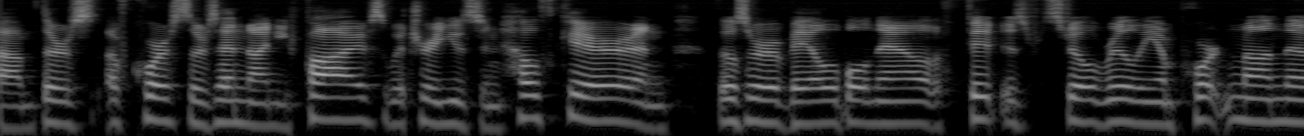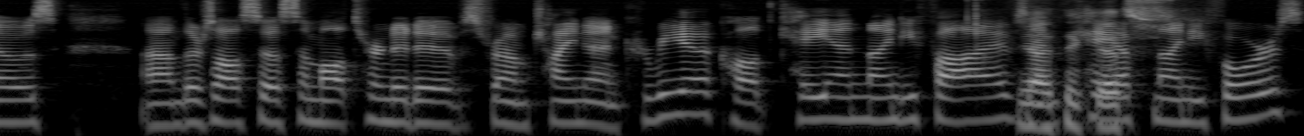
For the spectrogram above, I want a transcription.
Um, there's, of course, there's N95s, which are used in healthcare, and those are available now. The fit is still really important on those. Um, there's also some alternatives from China and Korea called KN95s yeah, and KF94s. That's,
